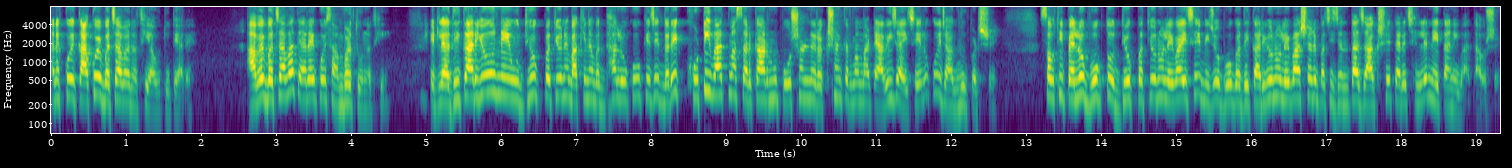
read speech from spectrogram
અને કોઈ કાકોએ બચાવવા નથી આવતું ત્યારે. આવે બચાવવા ત્યારે કોઈ સાંભળતું નથી. એટલે અધિકારીઓ ને ઉદ્યોગપતિઓને બાકીના બધા લોકો કે જે દરેક ખોટી વાતમાં સરકારનું પોષણ ને રક્ષણ કરવા માટે આવી જાય છે, એ લોકોએ જાગવું પડશે. સૌથી પહેલો ભોગ તો ઉદ્યોગપતિઓનો લેવાય છે, બીજો ભોગ અધિકારીઓનો લેવાશે અને પછી જનતા જાગશે, ત્યારે છેલ્લે નેતાની વાત આવશે.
